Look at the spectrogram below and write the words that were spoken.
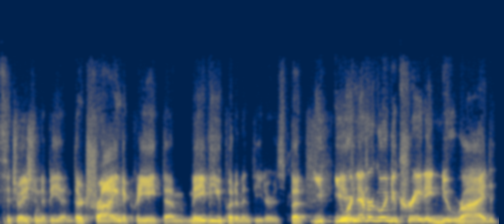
situation to be in. They're trying to create them. Maybe you put them in theaters, but You you if- are never going to create a new ride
